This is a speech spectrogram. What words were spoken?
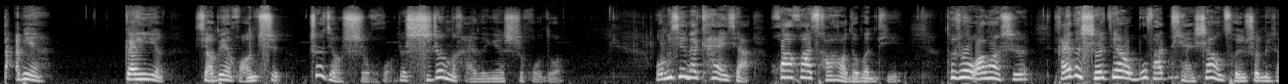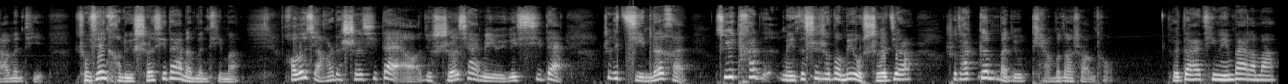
大便干硬，小便黄赤，这叫实火。这实症的孩子应该实火多。我们现在看一下花花草草的问题。他说：“王老师，孩子舌尖无法舔上唇，说明啥问题？首先考虑舌系带的问题嘛。好多小孩的舌系带啊，就舌下面有一个系带，这个紧得很，所以他每次伸舌头没有舌尖，说他根本就舔不到上头。所以大家听明白了吗？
